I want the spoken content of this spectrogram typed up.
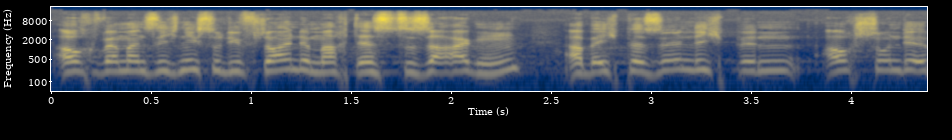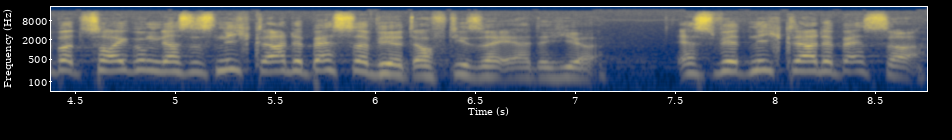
auch wenn man sich nicht so die Freunde macht, das zu sagen, aber ich persönlich bin auch schon der Überzeugung, dass es nicht gerade besser wird auf dieser Erde hier. Es wird nicht gerade besser.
